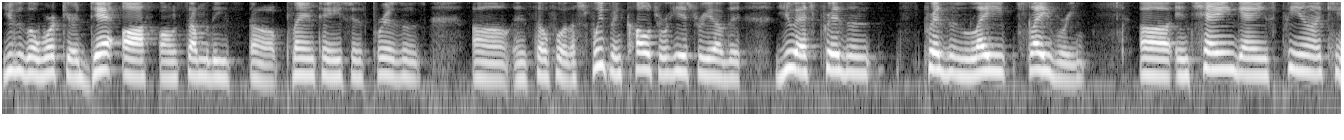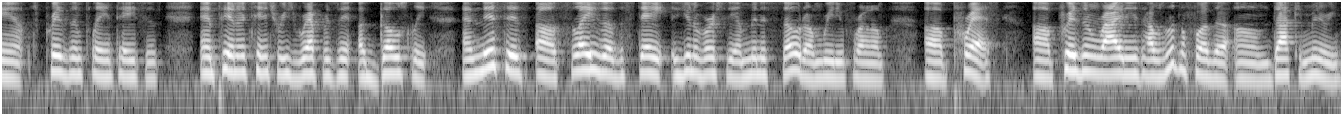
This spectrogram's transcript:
you could go work your debt off on some of these uh, plantations, prisons, uh, and so forth. A sweeping cultural history of the U.S. prison prison la- slavery. Uh, in chain gangs, peon camps, prison plantations, and penitentiaries represent a ghostly. And this is uh, Slaves of the State, University of Minnesota, I'm reading from uh, Press. Uh, prison writings. I was looking for the um, documentary.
